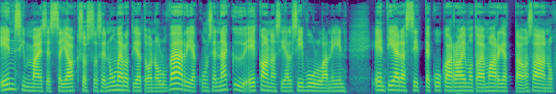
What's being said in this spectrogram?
ensimmäisessä jaksossa se numerotieto on ollut väärin ja kun se näkyy ekana siellä sivulla, niin en tiedä sitten kuka Raimo tai Marjatta on saanut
